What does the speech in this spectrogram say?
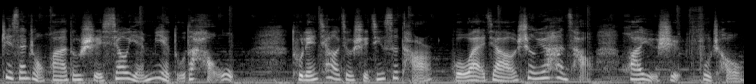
这三种花都是消炎灭毒的好物。土连翘就是金丝桃，国外叫圣约翰草，花语是复仇。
